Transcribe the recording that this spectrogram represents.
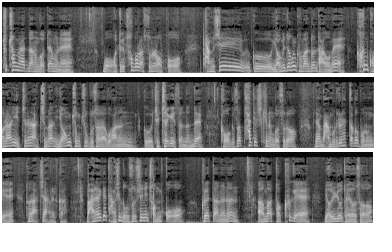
추천만 했다는 것 때문에 뭐 어떻게 처벌할 수는 없고 당시 그 영의정을 그만둔 다음에 큰 권한이 있지는 않지만 영중추부사라고 하는 그 직책이 있었는데 거기서 파직시키는 것으로 그냥 마무리를 했다고 보는 게 더 낫지 않을까. 만약에 당시 노수신이 젊고 그랬다면은 아마 더 크게 연루되어서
